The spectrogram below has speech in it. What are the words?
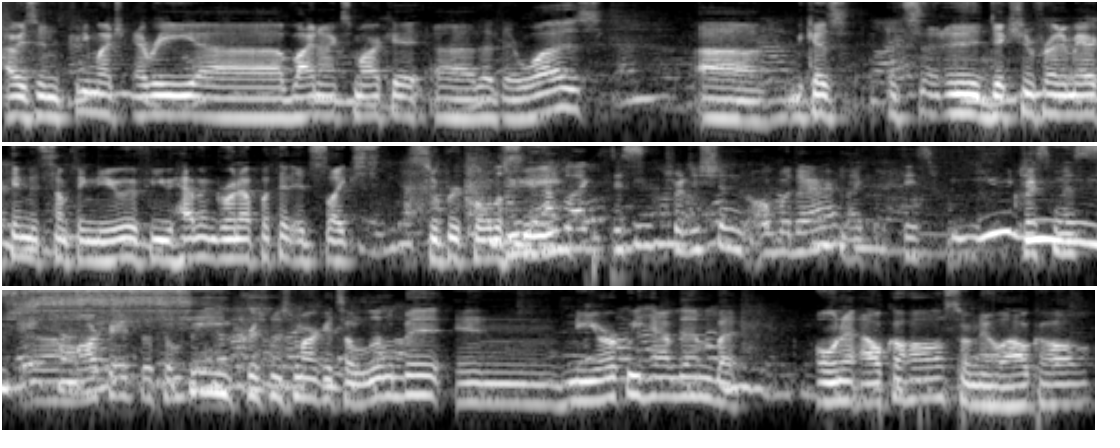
I was in pretty much every uh, Weihnachts market uh, that there was. Uh, because it's an addiction for an American. It's something new. If you haven't grown up with it, it's like s- super cool to Do see. you have like this tradition over there, like these You Christmas uh, markets or something? See Christmas markets a little bit in New York. We have them, but Ona alcohol, so no alcohol.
